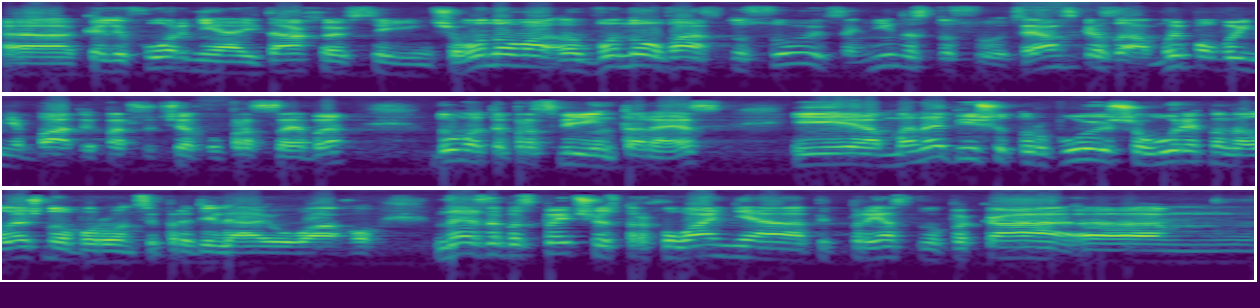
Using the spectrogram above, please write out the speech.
е, Каліфорнія, Ідахо і все інше. Воно воно вас стосується, ні, не стосується. Я вам сказав, ми повинні дбати в першу чергу про себе, думати про свій інтерес. І мене більше турбує, що уряд неналежно оборонці приділяє увагу, не забезпечує страхування підприємств ПК, ем, е,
